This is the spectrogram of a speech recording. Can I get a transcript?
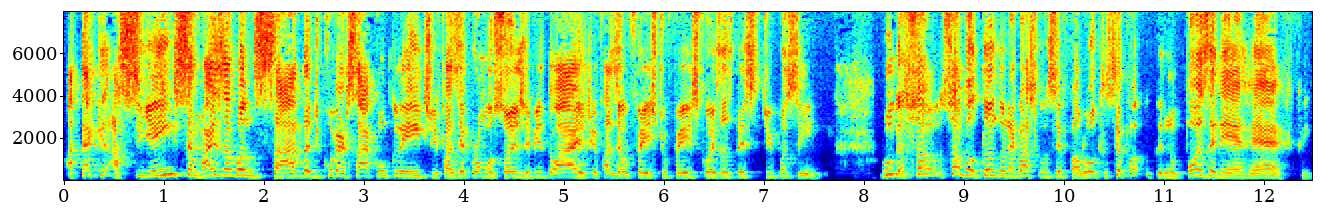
até que a ciência mais avançada de conversar com o cliente, de fazer promoções individuais, de fazer o face-to-face, -face, coisas desse tipo assim. Guga, só, só voltando ao negócio que você falou, que você no pós-NRF,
